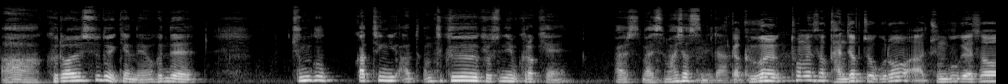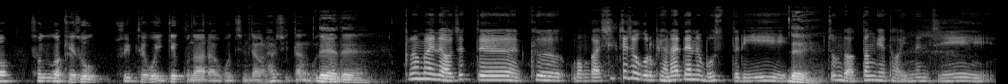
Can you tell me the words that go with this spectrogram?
아 그럴 수도 있겠네요. 근데 중국 같은 아무튼 그 교수님 그렇게 말씀 하셨습니다. 그러니까 그걸 통해서 간접적으로 아 중국에서 석유가 계속 수입되고 있겠구나라고 짐작을 할 수 있다는 거죠. 네, 네. 그러면 어쨌든 그 뭔가 실제적으로 변화되는 모습들이 네. 좀더 어떤 게 더 있는지.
